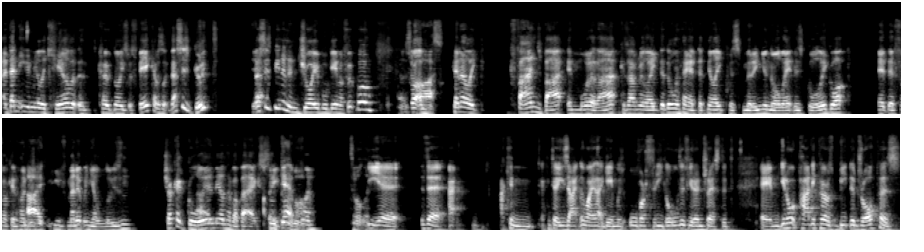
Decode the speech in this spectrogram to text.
I, didn't even really care that the crowd noise was fake. I was like, this is good. Yeah. This has been an enjoyable game of football. So class. I'm kind of like fans back and more of that because I really liked it. The only thing I didn't like was Mourinho not letting his goalie go up at the fucking 115th minute when you're losing. Chuck a goalie Aye. in there and have a bit of excitement. Get him on. Totally. Yeah. The I, I, can I can tell you exactly why that game was over three goals if you're interested. Um, you know what Paddy Power's beat the drop is?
